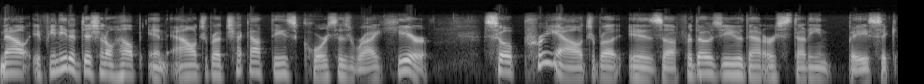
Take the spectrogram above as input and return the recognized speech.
Now, if you need additional help in algebra, check out these courses right here. So pre-algebra is uh, for those of you that are studying basic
